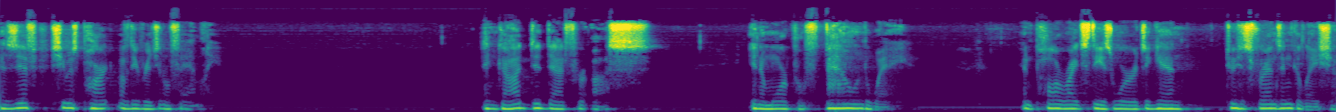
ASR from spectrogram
as if she was part of the original family. And God did that for us in a more profound way. And Paul writes these words again to his friends in Galatia.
